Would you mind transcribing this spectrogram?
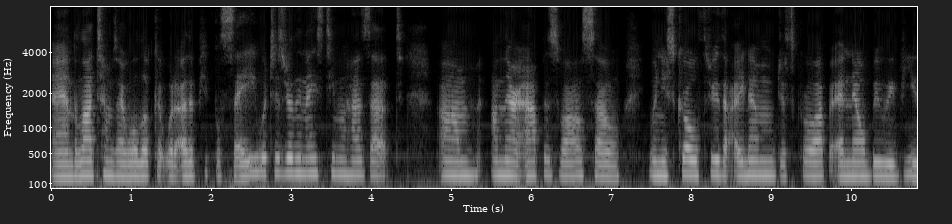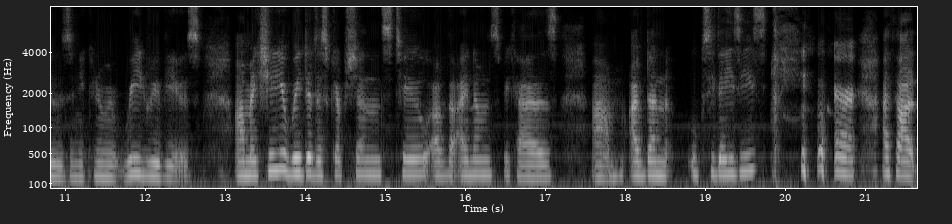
and a lot of times I will look at what other people say, which is really nice. Temu has that um, on their app as well. So when you scroll through the item, just scroll up and there'll be reviews and you can re read reviews. Uh, make sure you read the descriptions too of the items because um, I've done oopsie daisies where I thought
